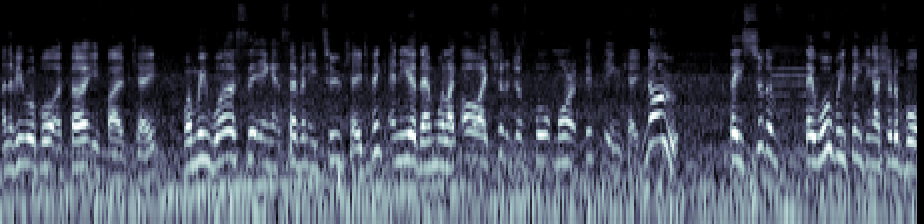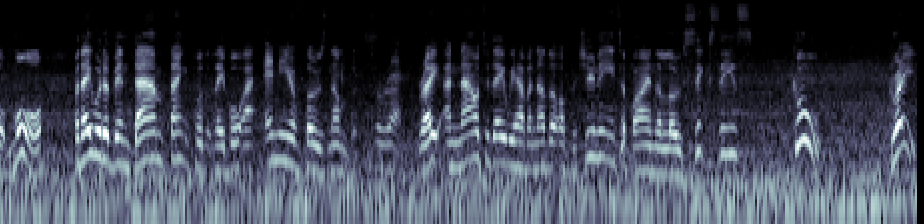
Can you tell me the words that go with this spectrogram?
and the people who bought at 35k when we were sitting at 72k do you think any of them were like oh i should have just bought more at 15k no. They should have they will be thinking i should have bought more but they would have been damn thankful that they bought at any of those numbers. Correct. Right? And now today we have another opportunity to buy in the low 60s cool. Great.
